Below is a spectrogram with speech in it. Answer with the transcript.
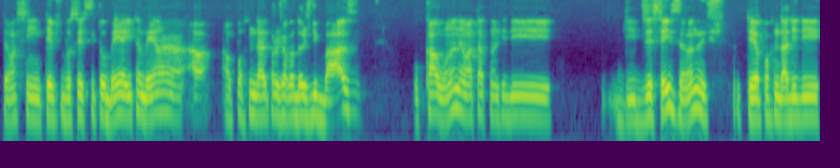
Então, assim, teve, você citou bem aí também a, a, a oportunidade para os jogadores de base. O Cauã é um atacante de, de 16 anos, ter a oportunidade de,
